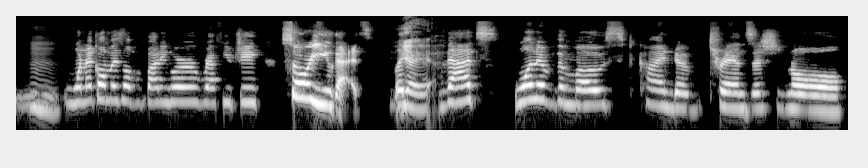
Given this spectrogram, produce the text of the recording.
mm. when I call myself a body horror refugee, so are you guys. Like yeah, yeah. that's one of the most kind of transitional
